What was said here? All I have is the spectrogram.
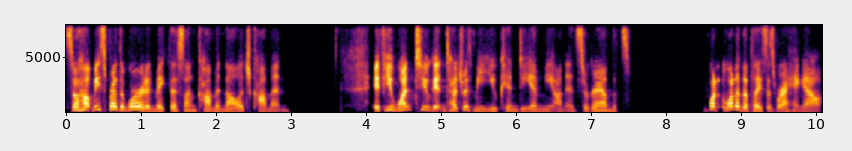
So help me spread the word and make this uncommon knowledge common. If you want to get in touch with me, you can DM me on Instagram. That's one, one of the places where I hang out.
